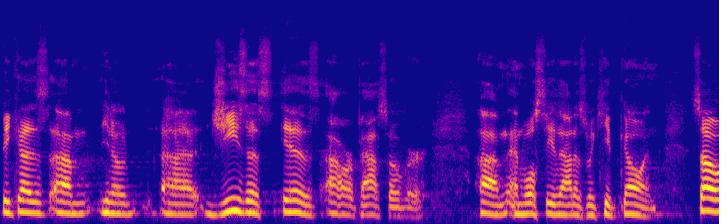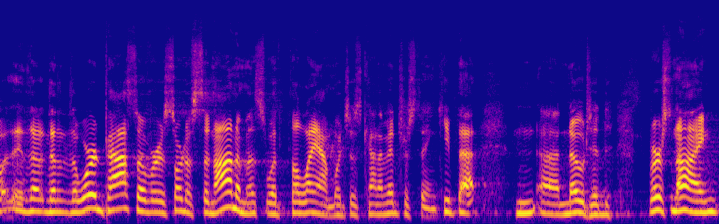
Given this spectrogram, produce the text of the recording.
because, um, you know, uh, Jesus is our Passover. Um, and we'll see that as we keep going. So the, the, the, word Passover is sort of synonymous with the lamb, which is kind of interesting. Keep that uh, noted. Verse 9,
